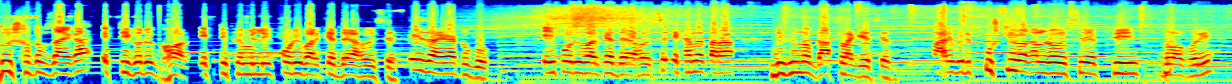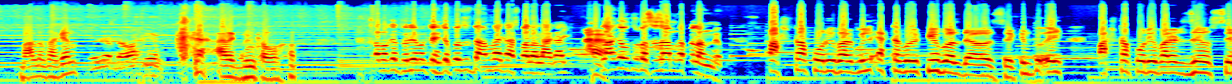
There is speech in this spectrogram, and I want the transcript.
দুই শতক জায়গা একটি করে ঘর একটি ফ্যামিলি পরিবারকে দেয়া হয়েছে। এই জায়গাটুকু এই পরিবারকে দেয়া হয়েছে। এখানে তারা বিভিন্ন গাছ লাগিয়েছেন। পারিবারিক পুষ্টি বাগান রয়েছে একটি দোয়া করি। ভালো থাকেন। আরেকদিন খাব। আমাকে ধরে আমাকে হিসাব করছে আমরা গাছপালা লাগাই। লাগে ওদের কাছে যে আমরা প্ল্যান নেব। পাঁচটা পরিবার মিলে একটা করে টিউবওয়েল দেওয়া হয়েছে। কিন্তু এই পাঁচটা পরিবারের যে হচ্ছে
